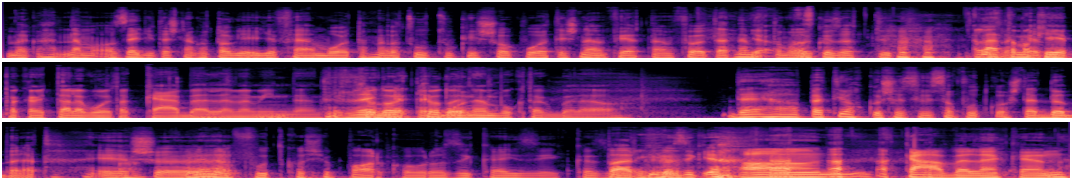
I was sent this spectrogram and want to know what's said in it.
meg hát nem, az együttesnek a tagjai ugye fenn voltak, meg a cuccuk is sok volt, és nem fértem föl, tehát nem Ja, tudtam, hogy az- közöttük. Láttam a képek, hogy tele voltak kábelleme minden. Csoda, hogy nem buktak bele a... De a Peti akkor is össze-vissza futkos, tehát döbbenet. És Ő ö, nem futkos, ő parkórozik a izék között. A kábeleken.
